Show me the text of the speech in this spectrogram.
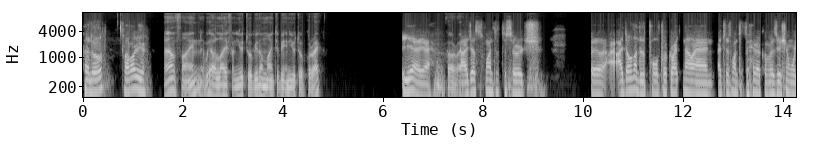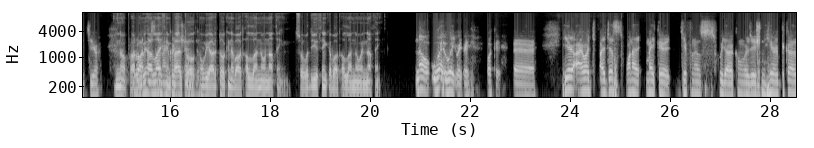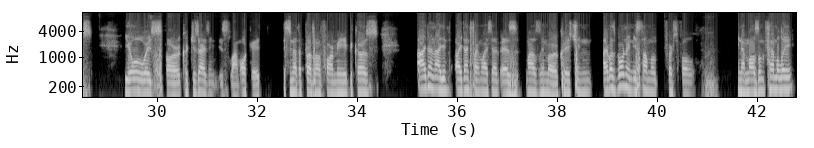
Hello, how are you? I'm fine. We are live on YouTube. You don't mind to be in YouTube, correct? Yeah, yeah. All right. I just wanted to search. Uh, I don't want the Paul talk right now, and I just wanted to have a conversation with you. No problem. We are live in Paltalk and we are talking about Allah know nothing. So what do you think about Allah knowing nothing? No, wait, wait, wait, wait. Okay. Uh, here I want. I just want to make a difference with our conversation here because you always are criticizing Islam. Okay, it's not a problem for me because I don't ident- identify myself as Muslim or Christian. I was born in Istanbul, first of all, Mhm. in a Muslim family,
